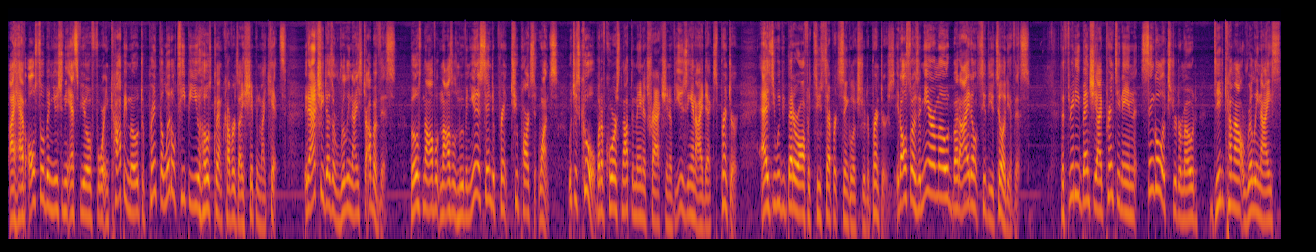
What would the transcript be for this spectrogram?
I have also been using the SV04 in copy mode to print the little TPU hose clamp covers I ship in my kits. It actually does a really nice job of this. Both nozzles move in unison to print two parts at once, which is cool, but of course not the main attraction of using an IDEX printer, as you would be better off with two separate single extruder printers. It also has a mirror mode, but I don't see the utility of this. The 3D Benchy I printed in single extruder mode did come out really nice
